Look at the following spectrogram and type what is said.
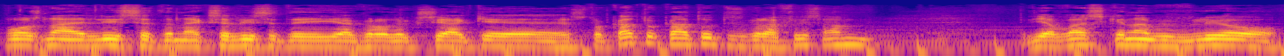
πως να ελίσσεται, να εξελίσσεται η ακροδεξιά και στο κάτω-κάτω της γραφής αν διαβάσει και ένα βιβλίο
